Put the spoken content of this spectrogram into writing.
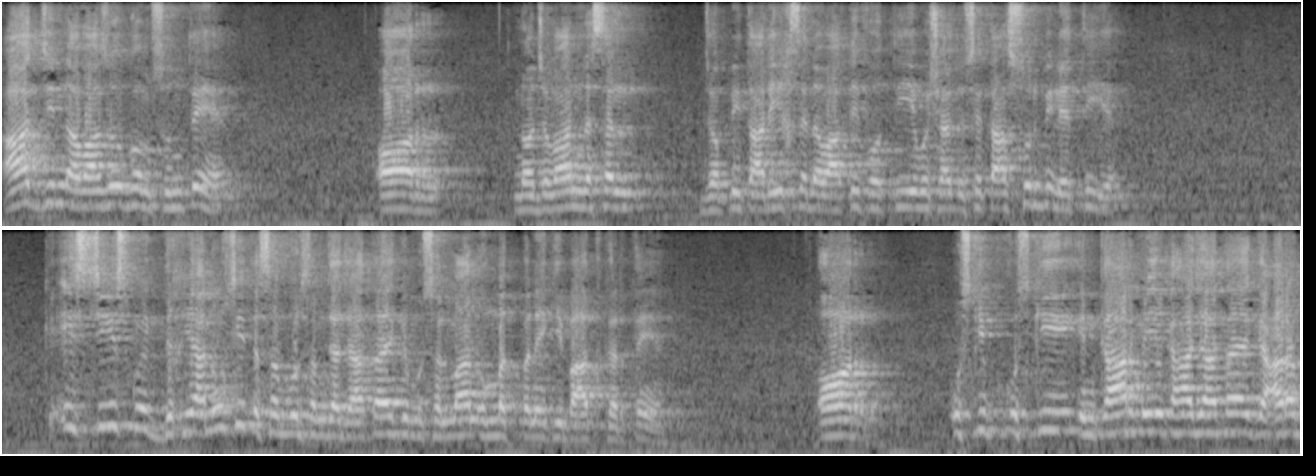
آج جن آوازوں کو ہم سنتے ہیں اور نوجوان نسل جو اپنی تاریخ سے نواقف ہوتی ہے، وہ شاید اسے تأثر بھی لیتی ہے کہ اس چیز کو ایک دقیانوسی تصور سمجھا جاتا ہے کہ مسلمان امت پنے کی بات کرتے ہیں۔ اور اس کی اس کی انکار میں یہ کہا جاتا ہے کہ عرب،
